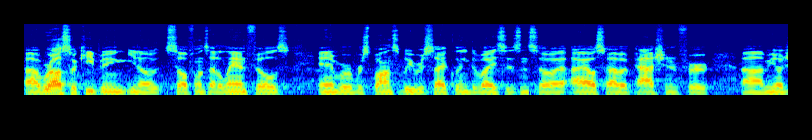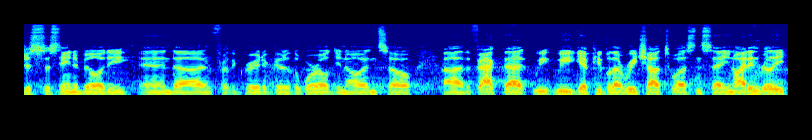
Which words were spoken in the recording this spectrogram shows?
uh, we're also keeping you know cell phones out of landfills and we're responsibly recycling devices. And so I, I also have a passion for um, you know, just sustainability and, uh, and for the greater good of the world, you know. And so uh, the fact that we, we get people that reach out to us and say, you know, I didn't really,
